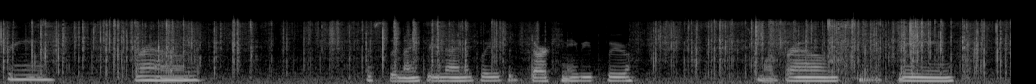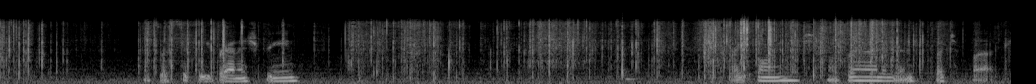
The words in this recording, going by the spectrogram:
Green, brown, that's the 939 I believe, the dark navy blue. More browns, more green. That's a sickly brownish green. Bright orange, more brown, and then a bunch of black.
